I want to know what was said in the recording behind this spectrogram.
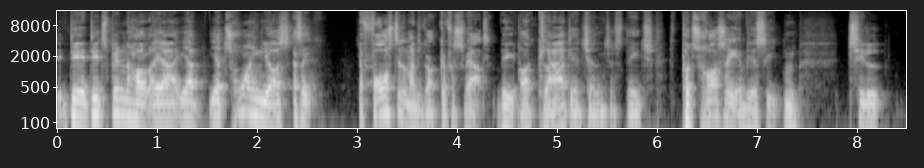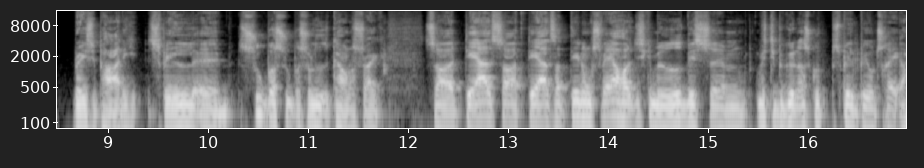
det, det, er et spændende hold, og jeg, jeg, jeg tror egentlig også, altså, jeg forestiller mig, at de godt kan få svært ved at klare det her Challenger Stage, på trods af, at vi har set dem til Brazy Party spille øh, super, super solid Counter-Strike. Så det er altså, det er altså det er nogle svære hold, de skal møde, hvis, øh, hvis de begynder at skulle spille BO3'er.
